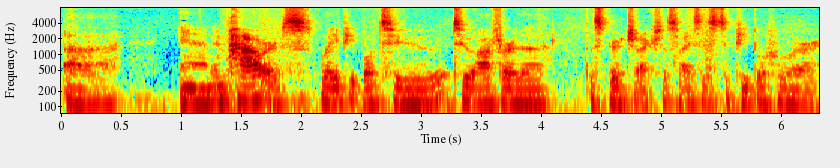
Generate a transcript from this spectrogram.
uh, and empowers lay people to to offer the, the spiritual exercises to people who are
